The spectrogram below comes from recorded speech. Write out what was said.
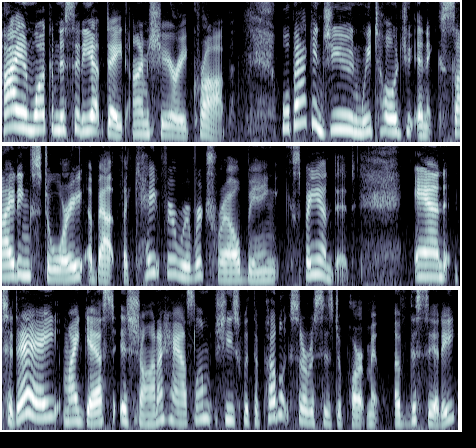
Hi, and welcome to City Update. I'm Sherry Crop. Well, back in June, we told you an exciting story about the Cape Fear River Trail being expanded. And today, my guest is Shauna Haslam. She's with the Public Services Department of the city,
